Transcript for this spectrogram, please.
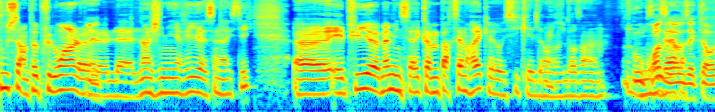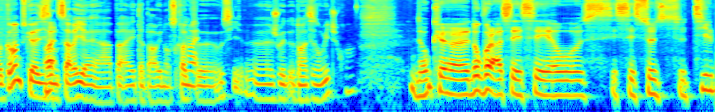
poussent un peu plus loin l'ingénierie euh, scénaristique. Euh, et puis euh, même une série comme Parks and Rec aussi qui est dans, Oui. dans un On croise d'ailleurs des acteurs quand même, parce que Aziz Ouais. Ansari est apparu dans Scrubs Ouais. euh, aussi, euh, joué dans la saison 8, je crois. Donc, euh, donc voilà, c'est ce, ce type,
